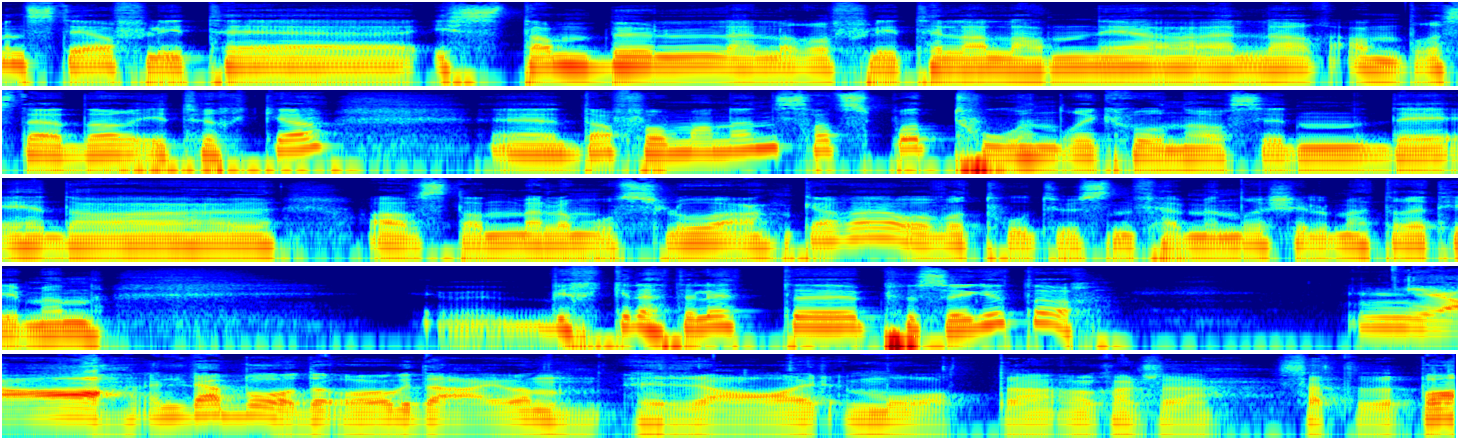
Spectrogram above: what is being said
Mens det å fly til Istanbul, eller å fly til Alanya eller andre steder i Tyrkia, eh, da får man en sats på 200 kroner, siden det er da avstanden mellom Oslo og Ankara over 2500 km i timen. Virker dette litt uh, pussig, gutter? Ja, det er både og. Det er jo en rar måte å kanskje sette det på,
